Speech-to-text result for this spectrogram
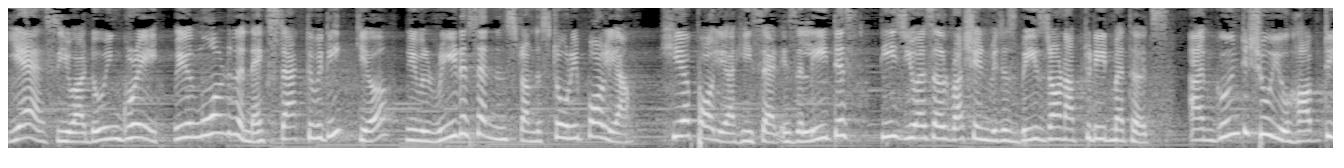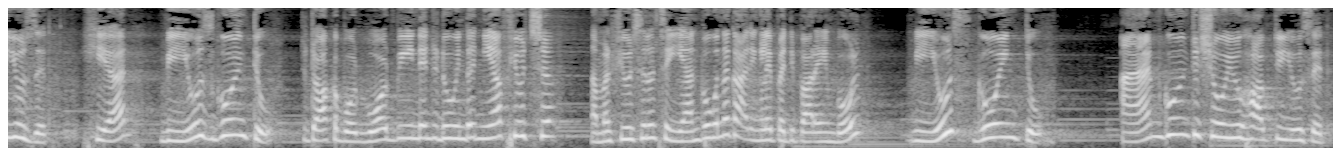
Yes, you are doing great. We will move on to the next activity. Here, we will read a sentence from the story Polya. Here, Polya, he said, is the latest Teach Yourself Russian which is based on up to date methods. I am going to show you how to use it. Here, we use going to to talk about what we intend to do in the near future. നമ്മൾ ഫ്യൂച്ചറിൽ ചെയ്യാൻ പോകുന്ന കാര്യങ്ങളെ പറ്റി പറയുമ്പോൾ വി യൂസ് ഗോയിങ് ടു ഐ ആം ഗോയിങ് ടു ഷോ യു ഹൗ ടു യൂസ് ഇറ്റ്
